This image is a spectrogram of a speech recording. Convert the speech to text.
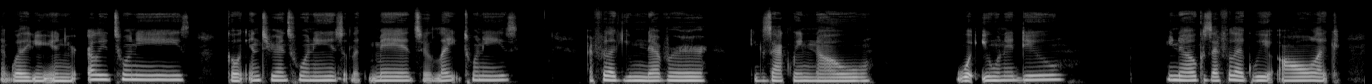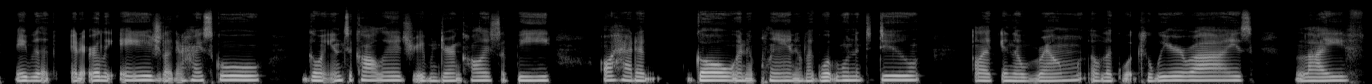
Like whether you're in your early 20s, going into your 20s, or like mids or late 20s. I feel like you never exactly know what you want to do, you know, because I feel like we all, like, maybe like at an early age, like in high school, going into college, or even during college, like we all had a goal and a plan of like what we wanted to do, like in the realm of like what career wise, life,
